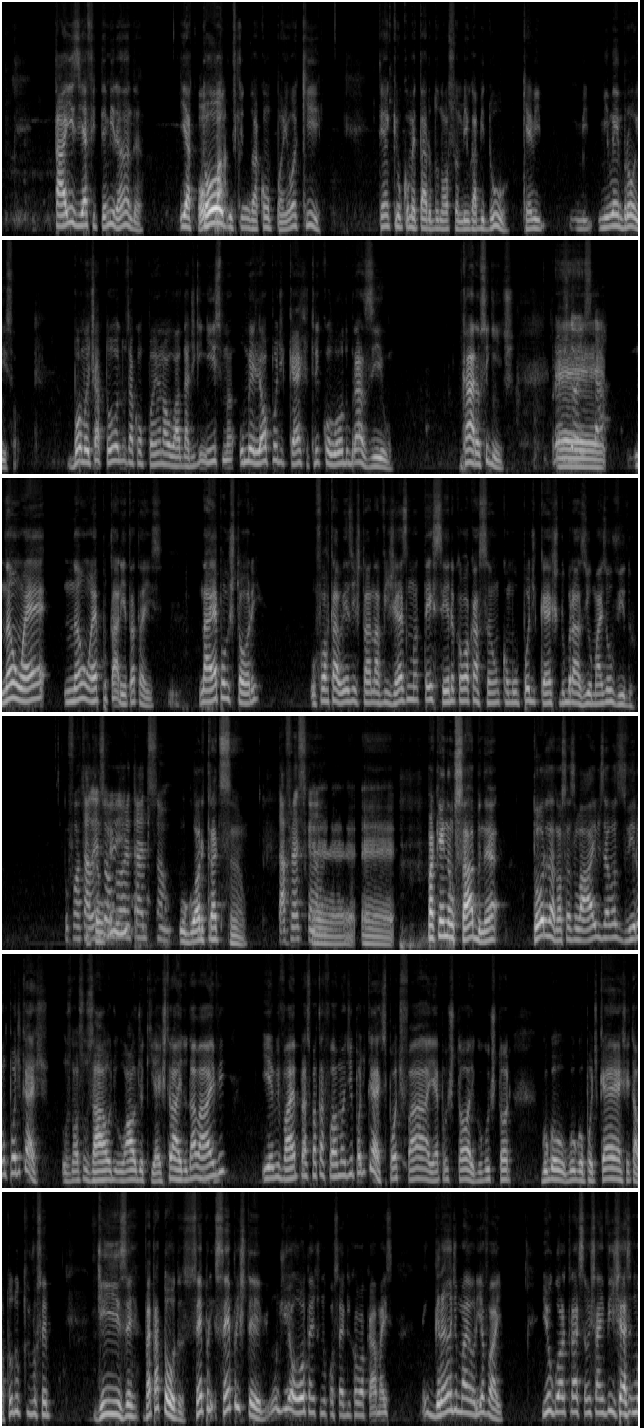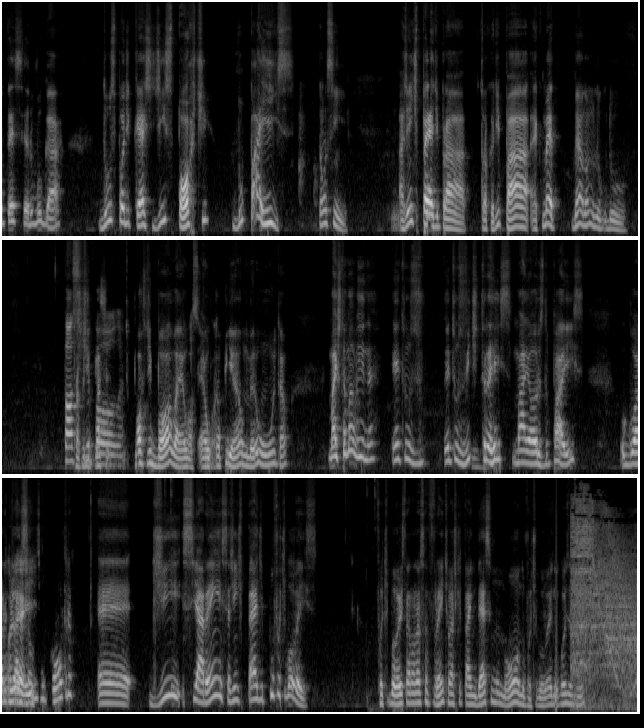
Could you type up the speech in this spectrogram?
Thaís e FT Miranda, e a todos que nos acompanham aqui, tem aqui um comentário do nosso amigo Abdu, que ele me, me lembrou isso. Boa noite a todos, acompanhando ao lado da Digníssima, o melhor podcast tricolor do Brasil. Cara, é o seguinte, É, dois, tá? não é não é putaria, tá, Thaís? Na Apple Store, o Fortaleza está na 23ª colocação como o podcast do Brasil mais ouvido. O Fortaleza então, ou aí? Glória e Tradição? O Glória e Tradição. Tá frescando. É, para quem não sabe, né, todas as nossas lives elas viram podcast. Os nossos áudios, o áudio aqui é extraído da live e ele vai para as plataformas de podcast, Spotify, Apple Store, Google Store, Google, Google Podcast e tal. Tudo que você Deezer, vai para todas. Sempre, sempre esteve. Um dia ou outro a gente não consegue colocar, mas em grande maioria vai. E o Glória Tradição está em 23º lugar dos podcasts de esporte do país. Então, assim, a gente perde para troca de pá. É, como, é, como é o nome do, do Posse de de passe- bola. posse de bola? É o, é o campeão, número um e tal. Mas estamos ali, né? Entre os, entre os 23 maiores do país, o Glória e Olha Tradição se encontra. É, de cearense, a gente perde pro futebolês. O futebolês está na nossa frente, eu acho que está em 19 o futebolês, uma coisa assim.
